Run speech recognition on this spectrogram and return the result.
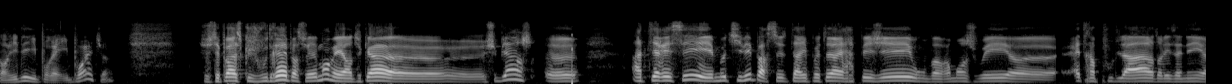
dans l'idée, il pourrait, il pourrait, tu vois. Je sais pas ce que je voudrais personnellement, mais en tout cas, je suis bien intéressé et motivé par ce Harry Potter RPG où on va vraiment jouer, être à Poudlard dans les années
